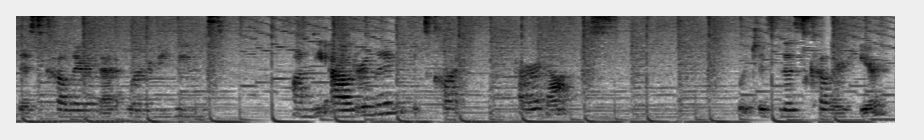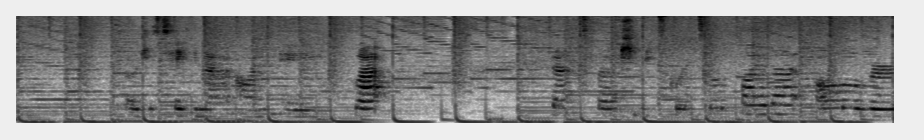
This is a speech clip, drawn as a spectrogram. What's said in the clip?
this color that we're going to use on the outer lid. It's called Paradox, which is this color here. So just taking that on a flat dense brush, I'm just going to apply that all over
